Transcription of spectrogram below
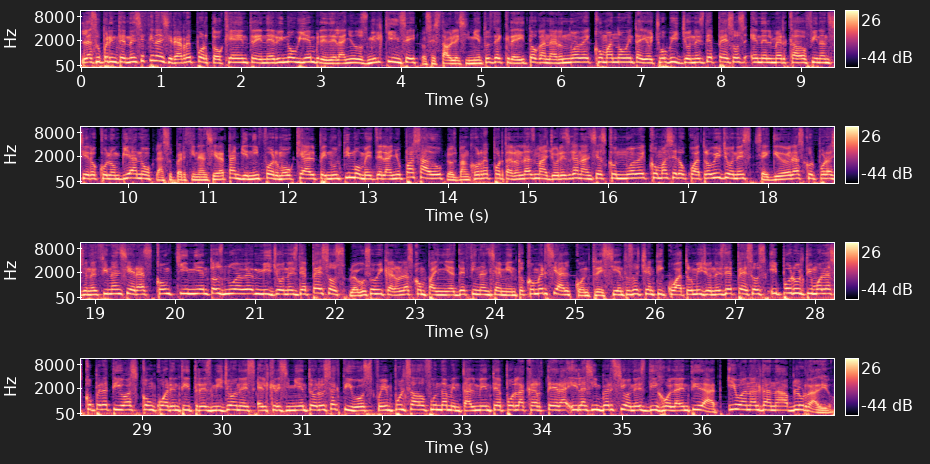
La Superintendencia Financiera reportó que entre enero y noviembre del año 2015, los establecimientos de crédito ganaron 9,98 billones de pesos en el mercado financiero colombiano. La Superfinanciera también informó que al penúltimo mes del año pasado, los bancos reportaron las mayores ganancias con 9,04 billones, seguido de las corporaciones financieras con 509 millones de pesos. Luego se ubicaron las compañías de financiamiento comercial con 384 millones de pesos y por último las cooperativas con 43 millones. El crecimiento de los activos fue impulsado fundamentalmente por la cartera y las inversiones, dijo la entidad. Iván Aldana, Blue Radio.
